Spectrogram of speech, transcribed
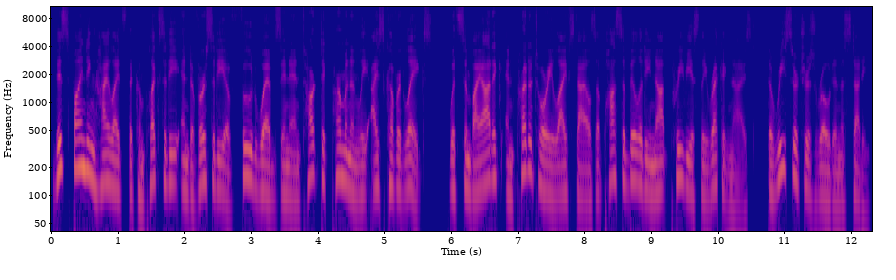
This finding highlights the complexity and diversity of food webs in Antarctic permanently ice-covered lakes, with symbiotic and predatory lifestyles a possibility not previously recognized, the researchers wrote in the study.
